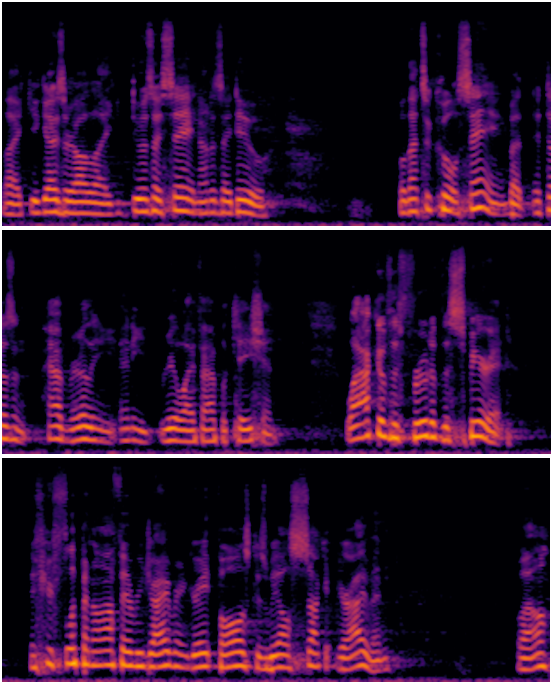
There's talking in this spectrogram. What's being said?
Like, you guys are all like, do as I say, not as I do. Well, that's a cool saying, but it doesn't have really any real life application. Lack of the fruit of the Spirit. If you're flipping off every driver in Great Falls because we all suck at driving, well,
